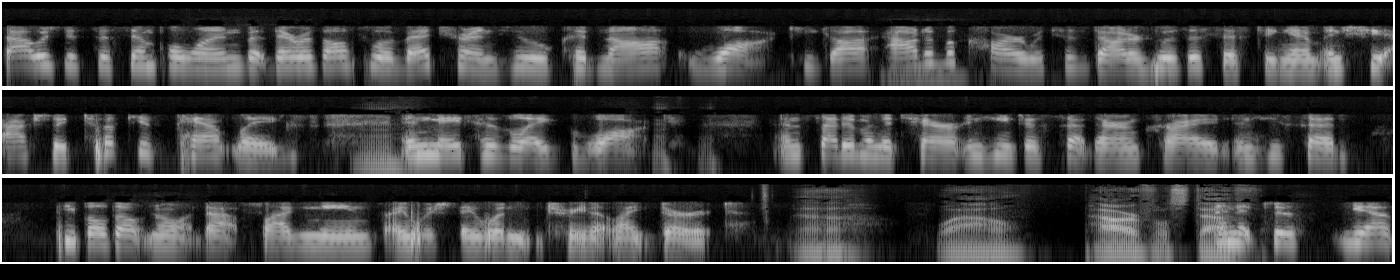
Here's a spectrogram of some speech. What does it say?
that was just a simple one. But there was also a veteran who could not walk. He got out of a car with his daughter who was assisting him, and she actually took his pant legs mm. and made his legs walk and set him in a chair. And he just sat there and cried. And he said, People don't know what that flag means. I wish they wouldn't treat it like dirt. Uh, wow powerful stuff. And it just, yeah,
